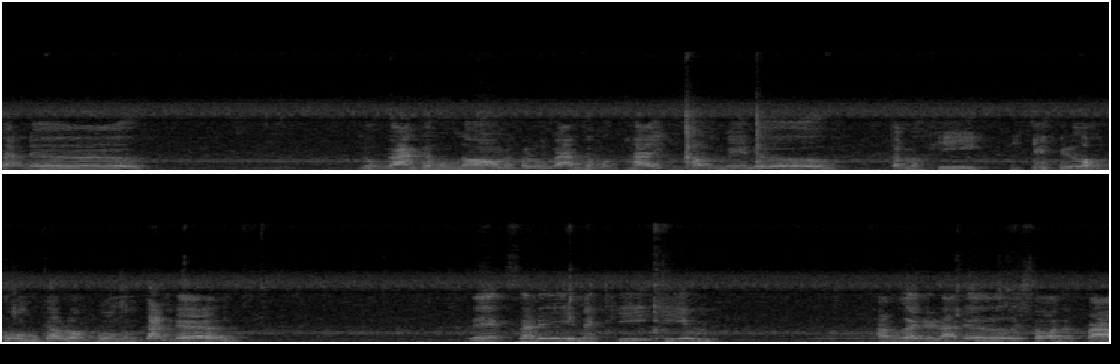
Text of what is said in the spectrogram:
กันเด้อลูกร้านทางเมืองนอกแล้วก็ลูกร้านทางเมืองไทยกินข้าวแม่เด้อกำมะคีร่วมวงกับร่วมวงกันเด้อเล็กซารี่แม็กกี้คิม ทำเอ้ยด้วยล่ะเด้อเอ้ยซ้อนน่ะเป้า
